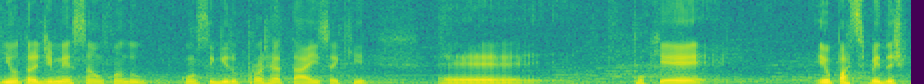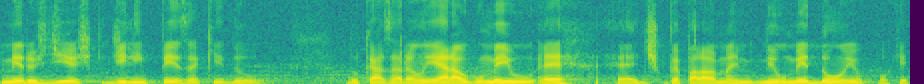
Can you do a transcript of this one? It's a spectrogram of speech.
em outra dimensão quando conseguiram projetar isso aqui. É, porque eu participei dos primeiros dias de limpeza aqui do, do casarão e era algo meio, é, é, desculpe a palavra, mas meio medonho, porque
